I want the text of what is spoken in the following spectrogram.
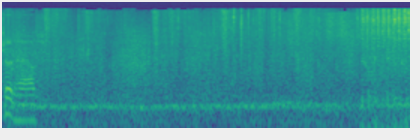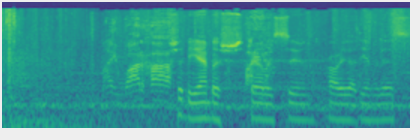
Should have. Should be ambushed fairly soon. Probably at the end of this.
